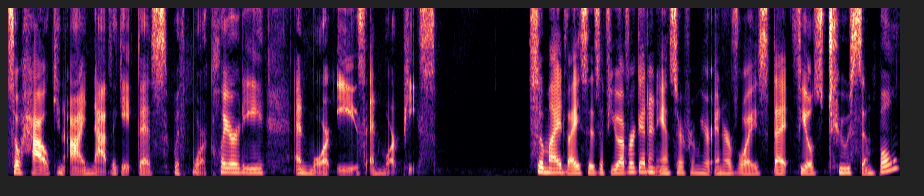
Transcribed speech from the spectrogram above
So, how can I navigate this with more clarity and more ease and more peace? So, my advice is if you ever get an answer from your inner voice that feels too simple,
